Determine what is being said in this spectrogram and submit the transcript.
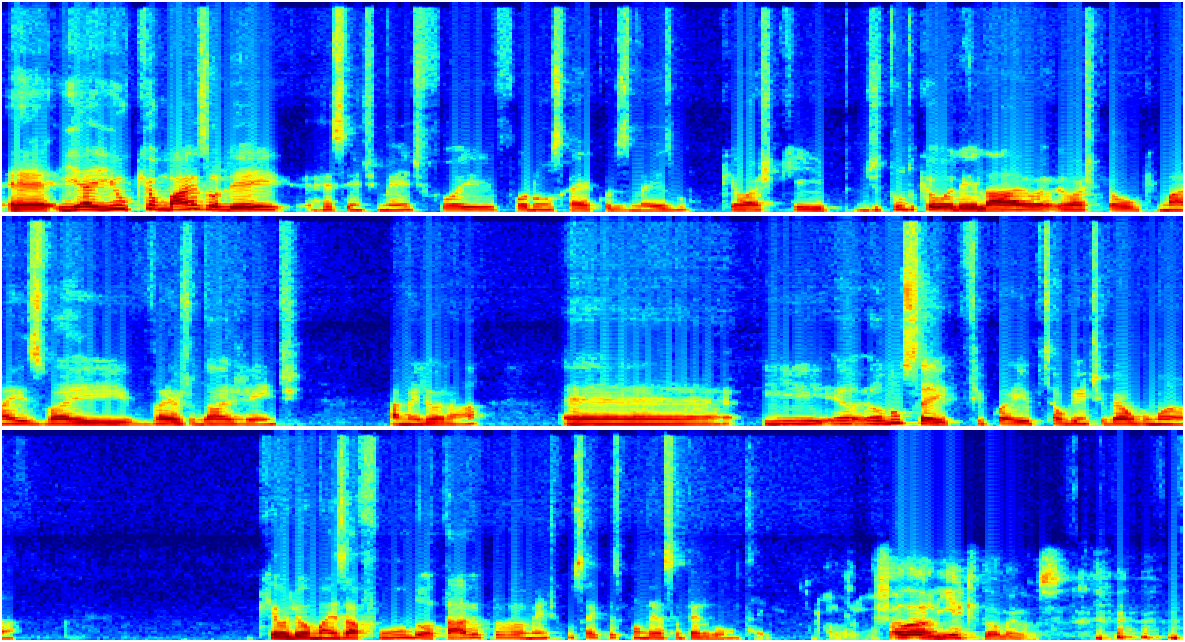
É, e aí o que eu mais olhei recentemente foi foram os recordes mesmo, que eu acho que de tudo que eu olhei lá, eu, eu acho que é o que mais vai vai ajudar a gente a melhorar. É, e eu, eu, não sei, fico aí, se alguém tiver alguma que olhou mais a fundo, Otávio provavelmente consegue responder essa pergunta aí. Fala a linha que tá o negócio.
